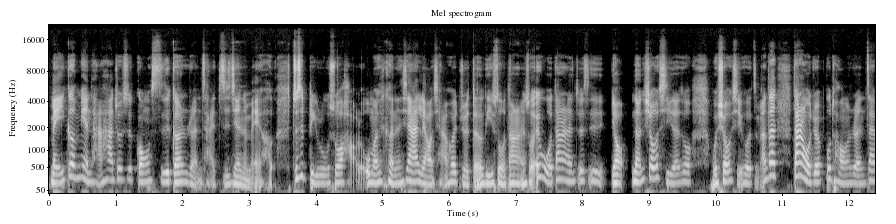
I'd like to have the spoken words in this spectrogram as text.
每一个面谈，它就是公司跟人才之间的媒合。就是比如说好了，我们可能现在聊起来会觉得理所当然，说，诶，我当然就是有能休息的时候，我休息或者怎么样。但当然，我觉得不同人在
